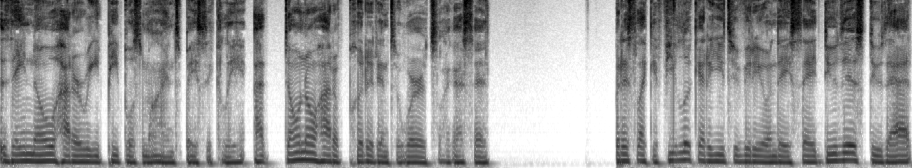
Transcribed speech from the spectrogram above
they know how to read people's minds, basically. I don't know how to put it into words, like I said. But it's like if you look at a YouTube video and they say, do this, do that,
